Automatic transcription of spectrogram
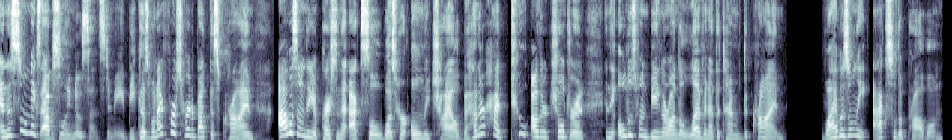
And this one makes absolutely no sense to me because when I first heard about this crime, I was under the impression that Axel was her only child, but Heather had two other children, and the oldest one being around 11 at the time of the crime. Why was only Axel the problem?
